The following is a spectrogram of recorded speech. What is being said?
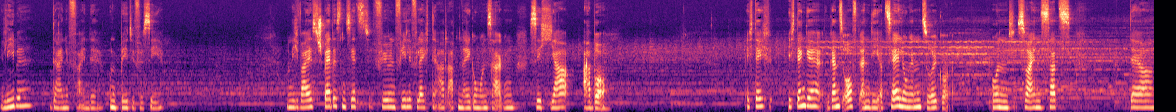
Liebe deine Feinde und bete für sie. Und ich weiß, spätestens jetzt fühlen viele vielleicht eine Art Abneigung und sagen sich ja, aber. Ich, denk, ich denke ganz oft an die Erzählungen zurück und so ein Satz, der,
